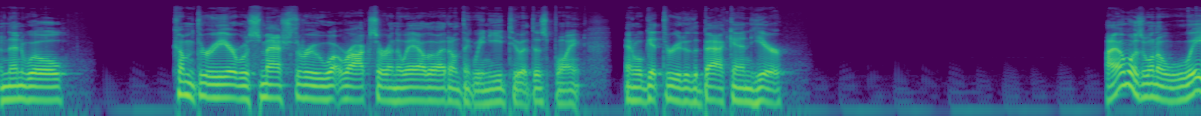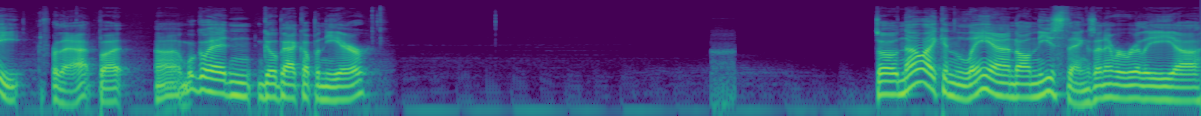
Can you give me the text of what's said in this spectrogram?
And then we'll come through here, we'll smash through what rocks are in the way, although I don't think we need to at this point. And we'll get through to the back end here. I almost want to wait for that, but uh, we'll go ahead and go back up in the air. So now I can land on these things. I never really uh,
